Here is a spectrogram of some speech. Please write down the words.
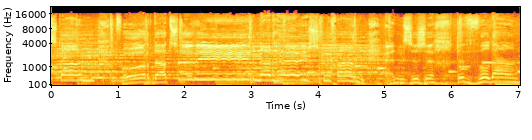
staan, voordat ze weer naar huis toe gaan. En ze zuchten voldaan,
